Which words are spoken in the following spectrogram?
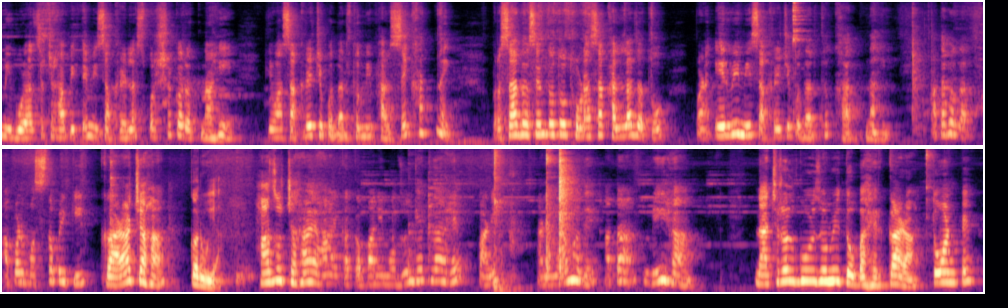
मी गुळाचा चहा पिते. मी साखरेला स्पर्श करत नाही किंवा साखरेचे पदार्थ मी फारसे खात नाही. प्रसाद असेल तर तो थोडासा खाल्ला जातो पण एरवी मी साखरेचे पदार्थ खात नाही. आता बघा आपण मस्तपैकी काळा चहा करूया. हा जो चहा आहे हा एका कपाने मोजून घेतला आहे पाणी. आणि यामध्ये आता मी हा नॅचरल गूळ जो मिळतो बाहेर काळा तो आणते.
